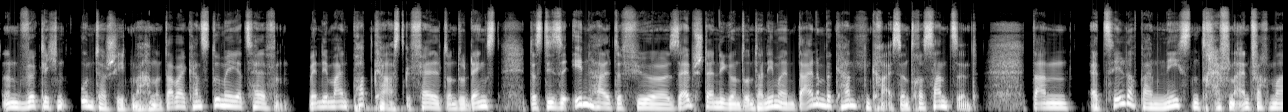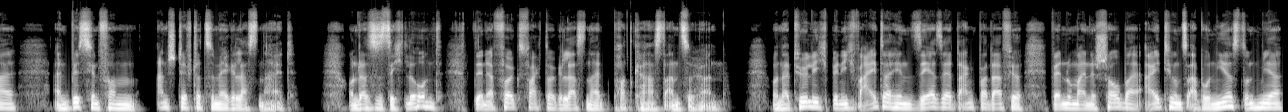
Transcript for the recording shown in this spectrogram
einen wirklichen Unterschied machen und dabei kannst du mir jetzt helfen. Wenn dir mein Podcast gefällt und du denkst, dass diese Inhalte für Selbstständige und Unternehmer in deinem Bekanntenkreis interessant sind, dann erzähl doch beim nächsten Treffen einfach mal ein bisschen vom Anstifter zu mehr Gelassenheit. Und dass es sich lohnt, den Erfolgsfaktor Gelassenheit Podcast anzuhören. Und natürlich bin ich weiterhin sehr, sehr dankbar dafür, wenn du meine Show bei iTunes abonnierst und mir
